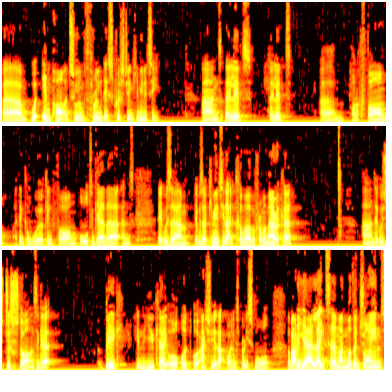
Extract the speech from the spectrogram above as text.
um, were imparted to him through this Christian community. And they lived, they lived um, on a farm I think, a working farm all together. And it was, um, it was a community that had come over from America, and it was just starting to get big in the UK, or, or, or actually at that point it was pretty small. About a year later, my mother joined,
